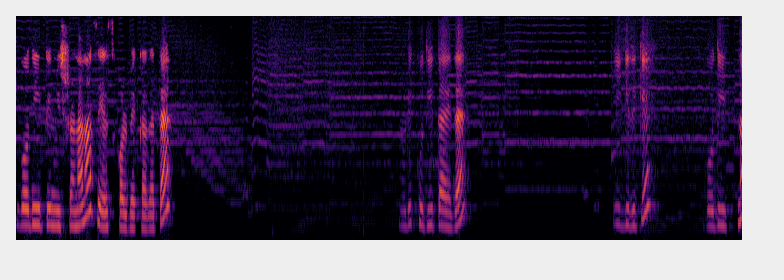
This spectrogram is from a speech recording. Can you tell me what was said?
ಗೋಧಿ ಹಿಟ್ಟಿನ ಮಿಶ್ರಣನ ಸೇರಿಸ್ಕೊಳ್ಬೇಕಾಗತ್ತೆ. ನೋಡಿ ಕುದೀತಾ ಇದೆ. ಈಗ ಇದಕ್ಕೆ ಗೋಧಿ ಹಿಟ್ಟನ್ನ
